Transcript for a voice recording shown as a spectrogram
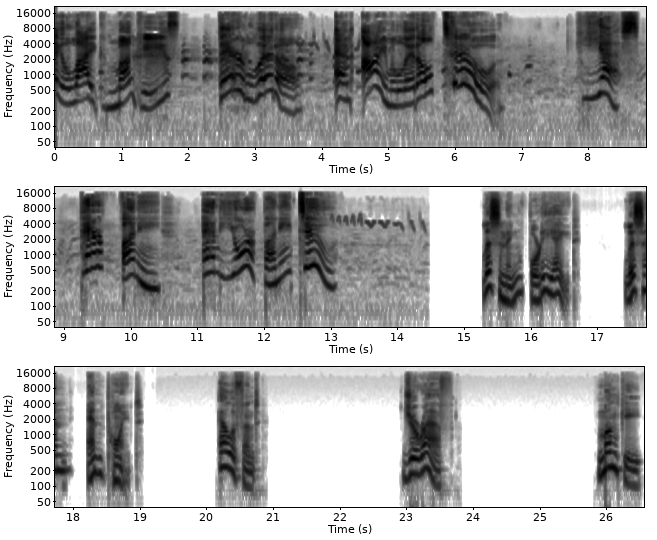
I like monkeys. They're little, and I'm little too. Yes, they're funny. And you're funny too. Listening 48. Listen and point. elephant, giraffe, monkey,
